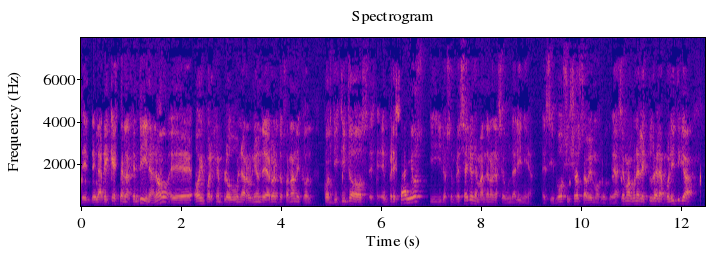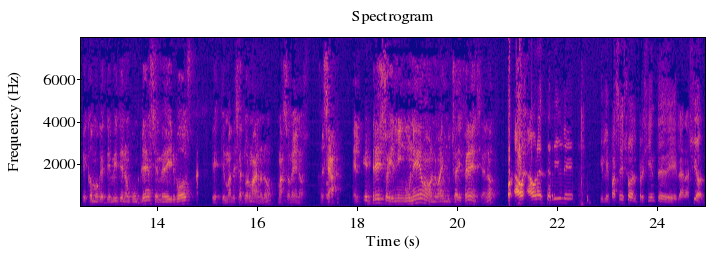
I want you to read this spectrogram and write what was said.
de, la riqueza en la Argentina, ¿no? Eh, hoy, por ejemplo, hubo una reunión de Alberto Fernández con, distintos eh, empresarios y los empresarios le mandaron la segunda línea. Es decir, vos y yo sabemos lo que hacemos alguna lectura de la política, es como que te inviten a un cumpleaños en vez de ir vos, este, mandes a tu hermano, ¿no? Más o menos. O sea, entre eso y el ninguneo no hay mucha diferencia, ¿no? ahora es terrible que le pase eso al presidente de la nación.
